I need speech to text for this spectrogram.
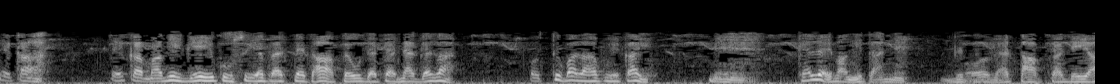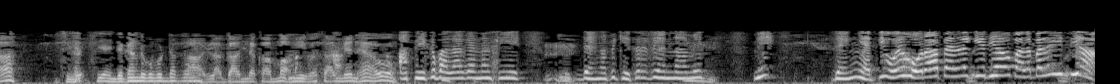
ඒක ඒක මගේ ගේ කුසිය පැත්තේ තාප්පේ උඩට නැගලා ඔත්තු බලාපු එකයි. මේ කැලේ මං හිතන්නේ. ඔය තාක්කදියා සිය සිය ඉඳගන්නකො පොඩ්ඩක් ආලා ගන්නකම් මම ඉවසන්නේ නෑ ඕ අපි එක බලා ගන්න කී. දැන් අපි ගෙදරට යන්න නාමෙන්. මේ දැන් ඇති ඔය හොරා පැනලා ගිය දිහාව බල බල හිටියා.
